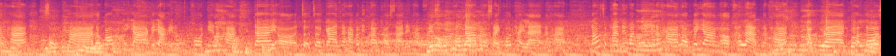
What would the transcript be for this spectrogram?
นะคะ สงขลาแล้วก็พัทยาก็อยากให้ทุกคนเนี่ยนะคะ ได้เอ่อเจอเจอกันนะคะ ก็ติดตามข่าวสารในทาง Facebook Honda Motorcycle Thailand นะคะ นอกจากนั้นในวันนี้นะคะ เราก็ยังขลับนะคะ กับแบรนด์ Colors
